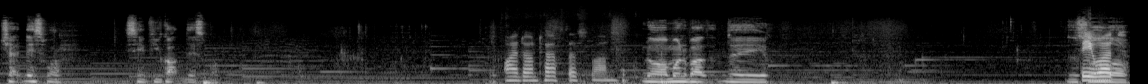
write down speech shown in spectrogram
Check this one. See if you got this one. I don't have this one. No, I'm on about the the The what?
